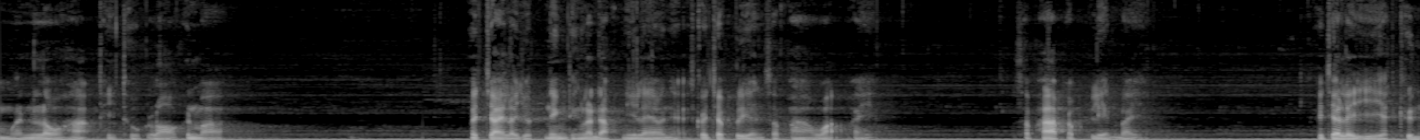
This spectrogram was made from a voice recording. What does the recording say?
เหมือนโลหะที่ถูกหลอกขึ้นมา เมื่อใจเราหยุดนิ่งถึงระดับนี้แล้วเนี่ยก็จะเปลี่ยนสภาวะไป สภาพก็เปลี่ยนไปก็จะละเอียดขึ้น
